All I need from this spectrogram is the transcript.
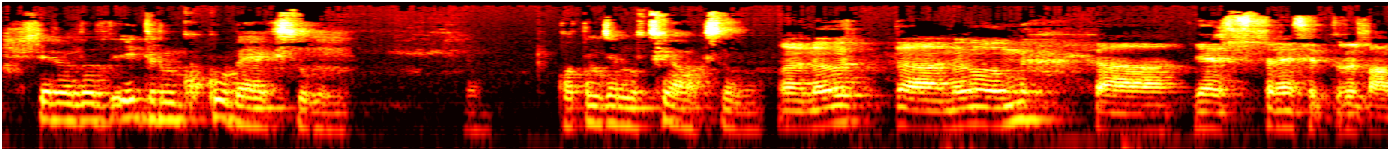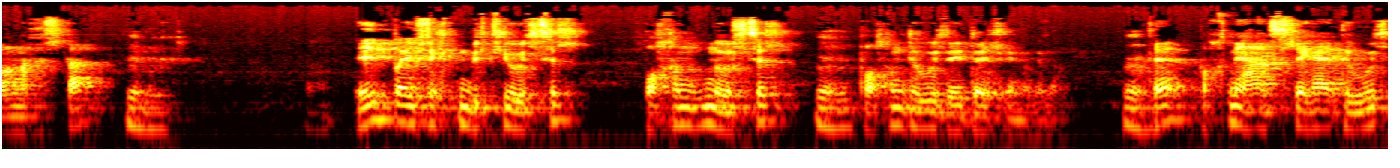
Тэгэхээр бол эд хөрөнгөгүй бай гэсэн үг юм. Годамжаар нүцгэн яваа гэсэн үг. Нөгөө нөгөө өмнөх ярилцлагын сэдврүүл орнох л та. Эд баялагт нь битгий үйлчил, бурханд нь үйлчил, бурхан тэгвэл эд байлаг юм байна. Тэ? Бурхны хаанчлалыг хай тэгвэл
